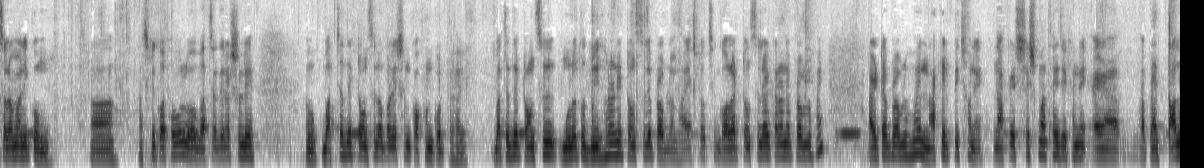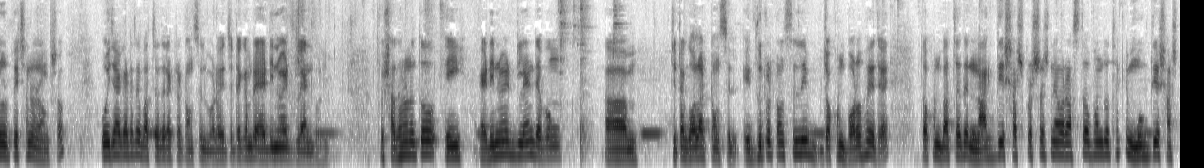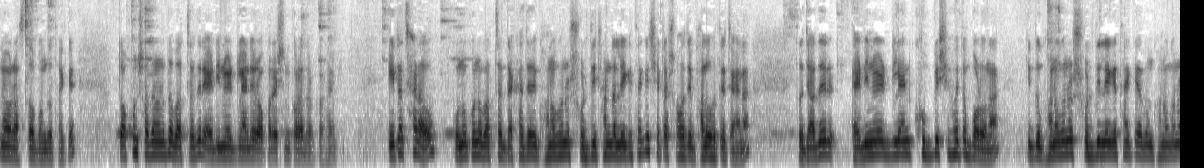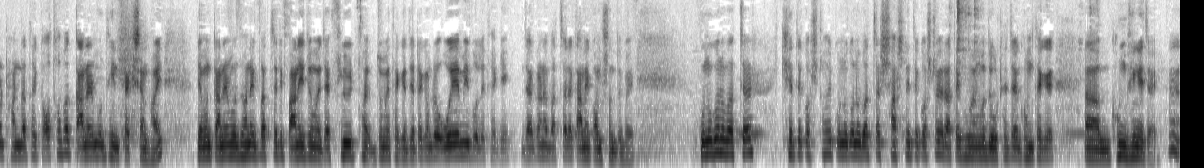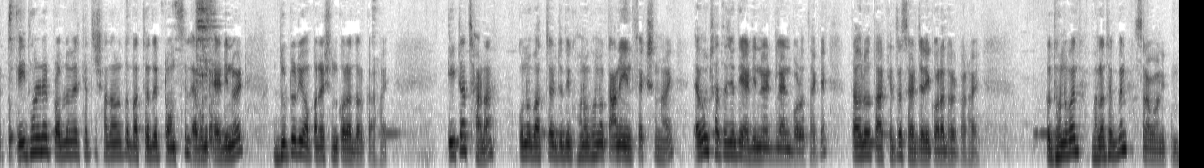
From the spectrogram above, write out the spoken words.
সালাম আলাইকুম। আজকে কথা বলব বাচ্চাদের আসলে, বাচ্চাদের টনসিল অপারেশন কখন করতে হয়? বাচ্চাদের টনসিল মূলত দুই ধরনের টনসিলে প্রবলেম হয়। একটা হচ্ছে গলার টনসিলের কারণে প্রবলেম হয় আরেকটা প্রবলেম হয় নাকের পেছনে। নাকের শেষ মাথায় যেখানে আপনার তালুর পেছনের অংশ, ওই জায়গাটাতে বাচ্চাদের একটা টনসিল বড় হয়, যেটাকে আমরা অ্যাডিনোয়েড গ্ল্যান্ড বলি। তো সাধারণত এই অ্যাডিনোয়েড গ্ল্যান্ড এবং যেটা গলার টনসিল এই দুটো টনসিলই যখন বড় হয়ে যায়, তখন বাচ্চাদের নাক দিয়ে শ্বাস প্রশ্বাস নেওয়ার রাস্তাও বন্ধ থাকে, মুখ দিয়ে শ্বাস নেওয়ার রাস্তাও বন্ধ থাকে। তখন সাধারণত বাচ্চাদের অ্যাডিনোয়েড গ্ল্যান্ডের অপারেশন করা দরকার হয়। এটা ছাড়াও কোনো কোনো বাচ্চার দেখা যায় ঘন ঘন সর্দি, ঠান্ডা লেগে থাকে, সেটা সহজে ভালো হতে চায় না। তো যাদের অ্যাডিনোয়েড গ্ল্যান্ড খুব বেশি হয়তো বড় না, কিন্তু ঘন ঘন সর্দি লেগে থাকে এবং ঘন ঘন ঠান্ডা থাকে, অথবা কানের মধ্যে ইনফেকশন হয়। যেমন কানের মধ্যে অনেক বাচ্চারই পানি জমে যায় ফ্লুইড জমে থাকে, যেটাকে আমরা ওএমই বলে থাকি, যার কারণে বাচ্চারা কানে কম শুনতে পায়। কোনো কোনো বাচ্চার খেতে কষ্ট হয়, কোনো কোনো বাচ্চার শ্বাস নিতে কষ্ট হয়, রাতে ঘুমের মধ্যে উঠে যায়, ঘুম থেকে ঘুম ভেঙে যায় হ্যাঁ? তো এই ধরনের প্রবলেমের ক্ষেত্রে সাধারণত বাচ্চাদের টনসিল এবং অ্যাডিনয়েড দুটোরই অপারেশন করা দরকার হয়। এটা ছাড়া কোনো বাচ্চার যদি ঘন ঘন কানে ইনফেকশন হয় এবং সাথে যদি অ্যাডিনয়েড গ্ল্যান্ড বড় থাকে, তাহলেও তার ক্ষেত্রে সার্জারি করা দরকার হয়। তো ধন্যবাদ, ভালো থাকবেন, আসসালামু আলাইকুম।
